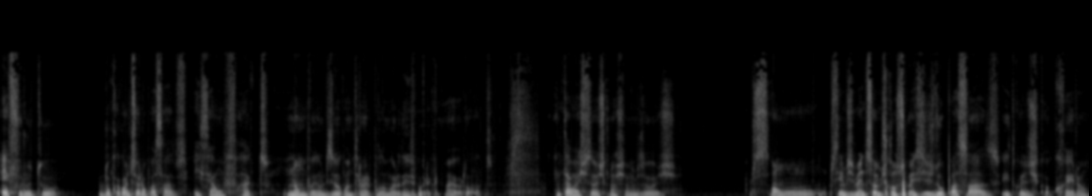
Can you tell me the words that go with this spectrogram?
é fruto do que aconteceu no passado. Isso é um facto. Não me venham dizer o contrário, pelo amor de Deus, porque não é verdade. Então, as pessoas que nós somos hoje são simplesmente somos consequências do passado e de coisas que ocorreram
